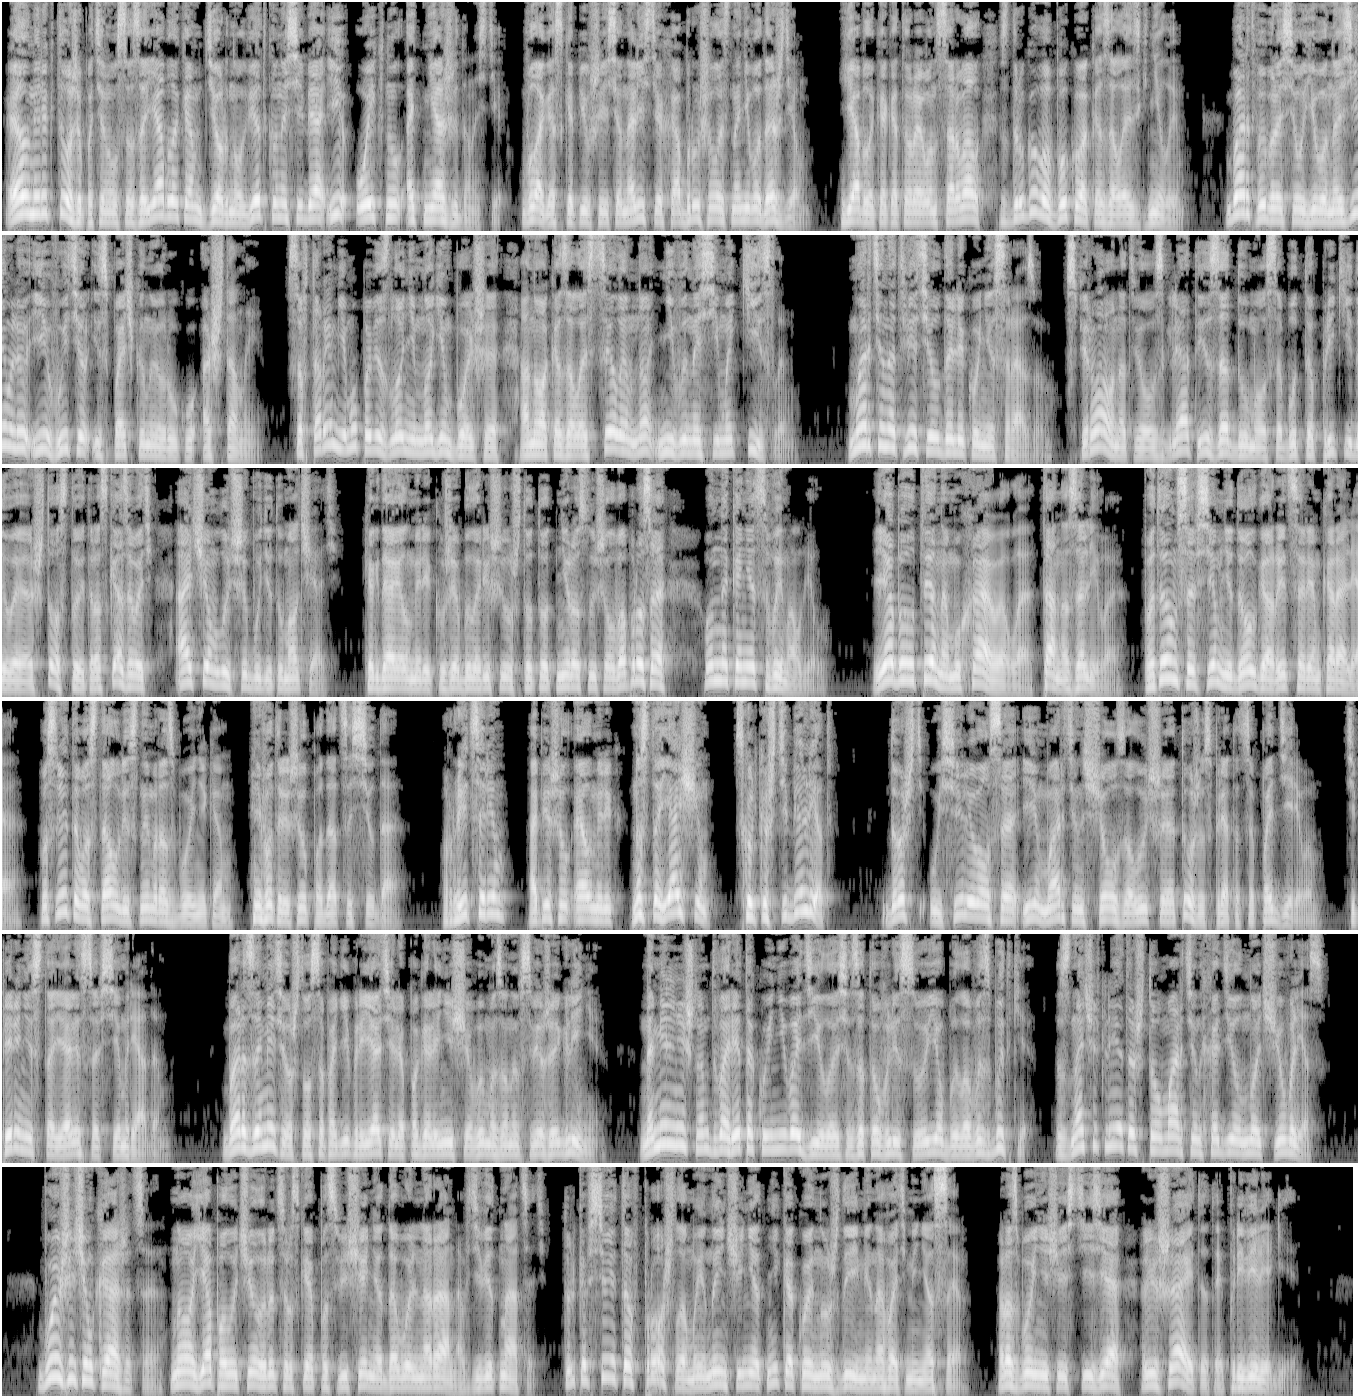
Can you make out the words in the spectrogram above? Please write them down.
Элмерик тоже потянулся за яблоком, дернул ветку на себя и ойкнул от неожиданности. Влага, скопившаяся на листьях, обрушилась на него дождем. Яблоко, которое он сорвал, с другого боку оказалось гнилым. Барт выбросил его на землю и вытер испачканную руку о штаны. Со вторым ему повезло немногим больше, оно оказалось целым, но невыносимо кислым. Мартин ответил далеко не сразу. Сперва он отвел взгляд и задумался, будто прикидывая, что стоит рассказывать, а о чем лучше будет умолчать. Когда Элмерик уже было решил, что тот не расслышал вопроса, он, наконец, вымолвил. «Я был Теном у Хауэлла, Тана залива. Потом совсем недолго рыцарем короля. После этого стал лесным разбойником. И вот решил податься сюда». «Рыцарем?» — опишил Элмерик. «Настоящим? Сколько ж тебе лет?» Дождь усиливался, и Мартин счел за лучшее тоже спрятаться под деревом. Теперь они стояли совсем рядом. Бар заметил, что сапоги приятеля по голенищу вымазаны в свежей глине. На мельничном дворе такой не водилось, зато в лесу ее было в избытке. Значит ли это, что Мартин ходил ночью в лес? Больше, чем кажется, но я получил рыцарское посвящение довольно рано, в девятнадцать. Только все это в прошлом, и нынче нет никакой нужды именовать меня сэр. Разбойничья стезя лишает этой привилегии.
